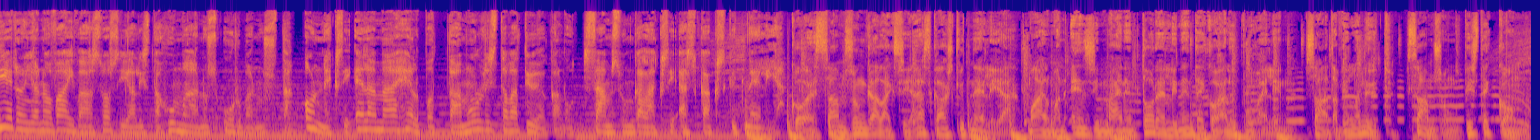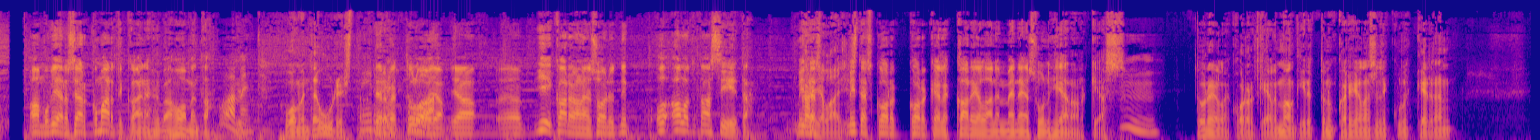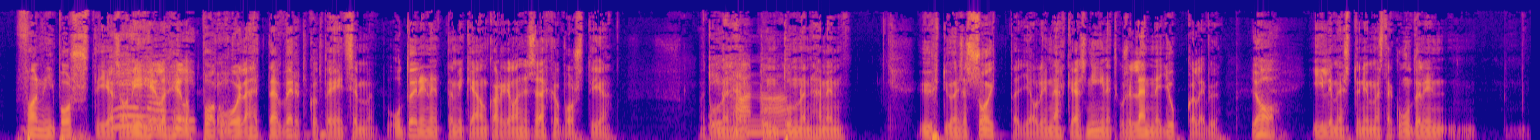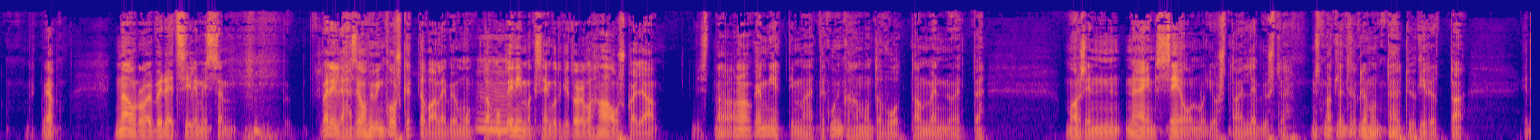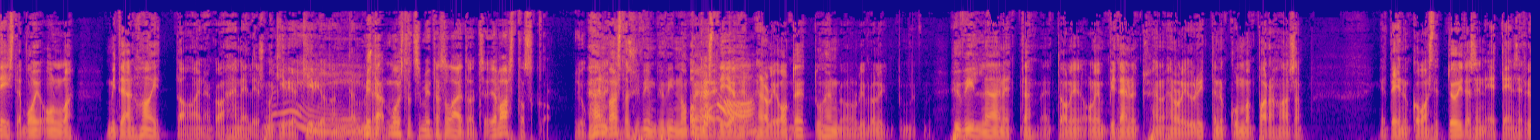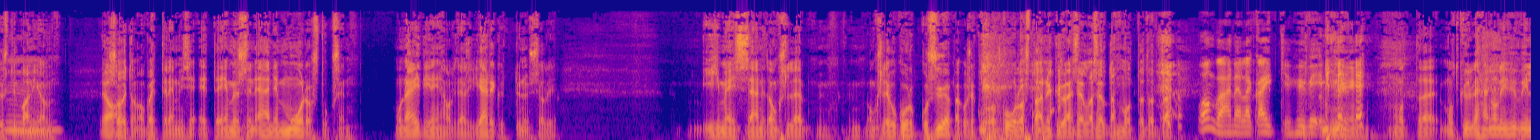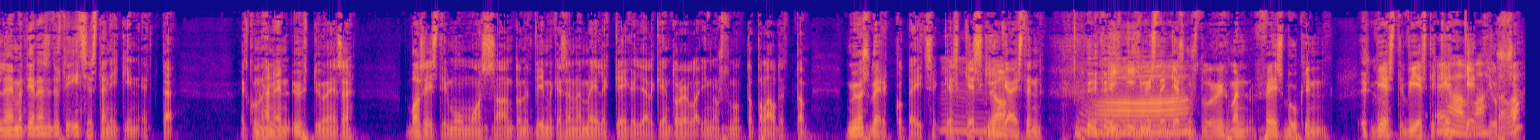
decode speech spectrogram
Tiedonjano vaivaa sosiaalista humanus urbanusta. Onneksi elämää helpottaa mullistava työkalu. Samsung Galaxy S24. Koe Samsung Galaxy S24. Maailman ensimmäinen todellinen tekoälypuhelin. Saatavilla nyt. Samsung.com. Aamu vieras Jarkko Martikainen, hyvää huomenta. Huomenta. Huomenta uudestaan. Tervetuloa. Ja, ja äh, J. Karjalainen soi nyt, niin aloitetaan siitä. Mitäs, mitäs kor- korkealle Karjalainen menee sun hierarkiassa? Mm. Todella korkealle. Mä oon kirjoittanut karjalaiselle kuule kerran fanipostia. Se on niin hel- helppoa, kun voi lähettää verkkoteitse. Mä Utelin, että mikä on karjalaisen sähköposti ja mä tunnen, hän, tun, tunnen hänen yhtyensä soittajia. Oli nähkääs niin, että kun se Lännen Jukka-levy Joo. ilmestyi, niin mä sitä kuuntelin ja nauroin vedet silmissä. Välillähän se on hyvin koskettava levy, mutta, mm. mutta enimmäkseen kuitenkin todella hauska. Ja sitten mä aloin oikein miettimään, että kuinka monta vuotta on mennyt, että mä olisin näin seonnut jostain levystä. Sitten mä ajattelin, että kyllä mun täytyy kirjoittaa. Että ei sitä voi olla mitään haittaa ainakaan hänelle, jos mä kirjo, kirjoitan tämmöisen. Mitä, muistatko, mitä sä laitoit? Ja vastasko Jukka? Hän vastasi hyvin, hyvin nopeasti Okei. ja hän, hän oli otettu, hän oli, oli hyvillään, että, että olin, olin pitänyt, hän, hän oli yrittänyt kulman parhaansa ja tehnyt kovasti töitä sen eteen, sen rystybanjon mm. Soiton opettelemisen eteen ja myös sen äänen muodostuksen. Mun äitini hän oli täysin järkyttynyt, se oli ihmeissään, että onko sille, onko sille joku kurkkusyöpä, kun se kuul- kuulostaa nykyään sellaiselta, mutta tota, Onko hänellä kaikki hyvin? niin, mutta, mutta kyllä hän oli hyvillä ja mä tiedän sen tietysti itsestänikin, että, että kun hänen yhtyeensä basisti muun muassa antoi nyt viime kesänä meille keikan jälkeen todella innostunutta palautetta myös verkkoteitse kes- keski-ikäisten ihmisten keskusteluryhmän Facebookin viesti, viestiketjussa.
